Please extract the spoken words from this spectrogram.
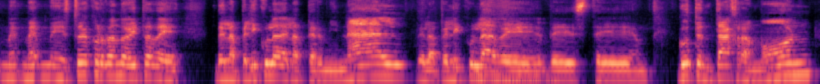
me, estoy acordando ahorita de, la película de la terminal, de la película de, de este Guten Tag Ramón,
